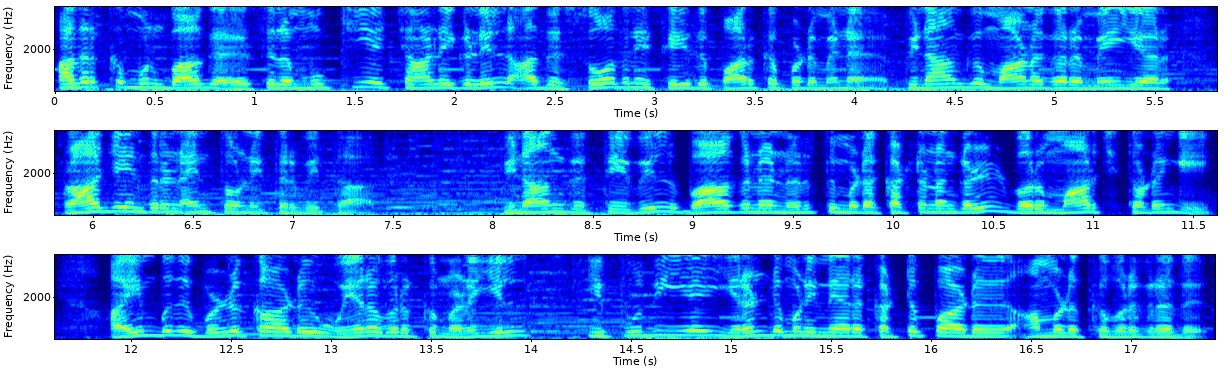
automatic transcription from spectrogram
அதற்கு முன்பாக சில முக்கிய சாலைகளில் அது சோதனை செய்து பார்க்கப்படும் என பினாங்கு மாநகர மேயர் ராஜேந்திரன் அந்தோனி தெரிவித்தார். பினாங்கு தீவில் வாகன நிறுத்துமிட கட்டணங்கள் வரும் மார்ச் தொடங்கி ஐம்பது விழுக்காடு உயரவிருக்கும் நிலையில் இப்புதிய இரண்டு மணி நேர கட்டுப்பாடு அமலுக்கு வருகிறது.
